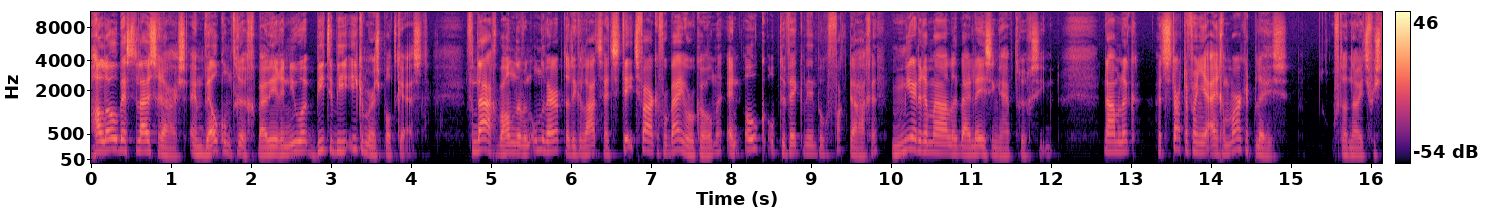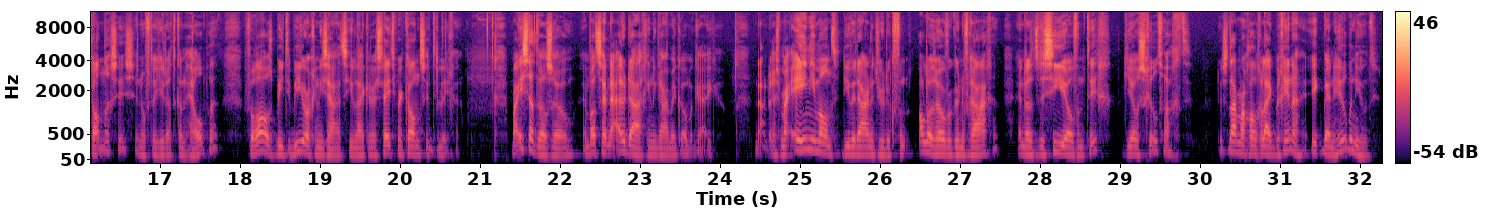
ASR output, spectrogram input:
Hallo beste luisteraars en welkom terug bij weer een nieuwe B2B e-commerce podcast. Vandaag behandelen we een onderwerp dat ik de laatste tijd steeds vaker voorbij hoor komen en ook op de Wekwimpel vakdagen meerdere malen bij lezingen heb teruggezien. Namelijk het starten van je eigen marketplace. Of dat nou iets verstandigs is en of dat je dat kan helpen. Vooral als B2B-organisatie lijken er steeds meer kansen in te liggen. Maar is dat wel zo? En wat zijn de uitdagingen die daarmee komen kijken? Nou, er is maar één iemand die we daar natuurlijk van alles over kunnen vragen. En dat is de CEO van TIG, Joost Schildwacht. Dus laat maar gewoon gelijk beginnen. Ik ben heel benieuwd.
